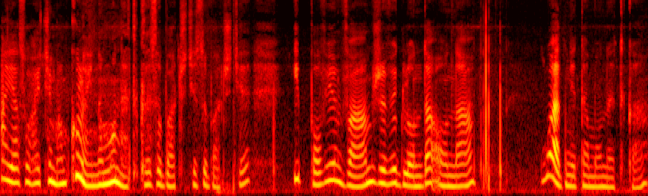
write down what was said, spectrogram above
A ja, słuchajcie, mam kolejną monetkę, zobaczcie, zobaczcie. I powiem Wam, że wygląda ona ładnie, ta monetka.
